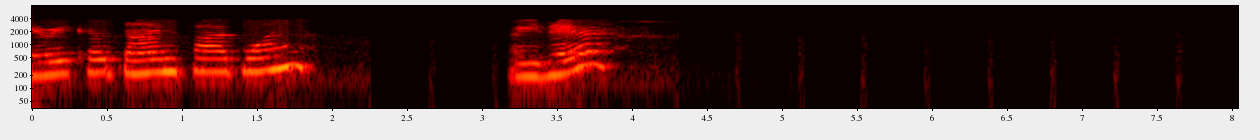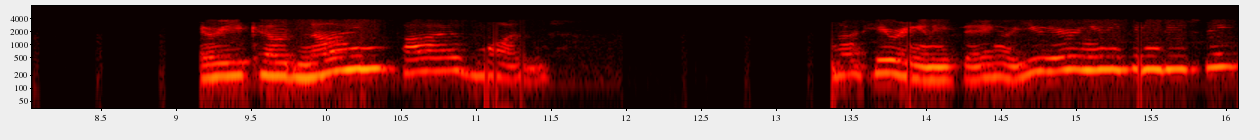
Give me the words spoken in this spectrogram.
Area code 951. Are you there? Area code 951. I'm not hearing anything. Are you hearing anything, DC?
